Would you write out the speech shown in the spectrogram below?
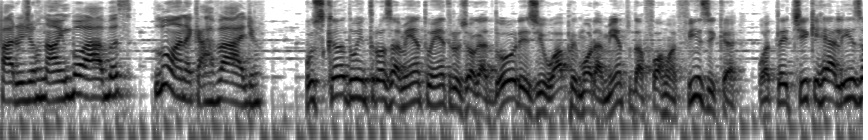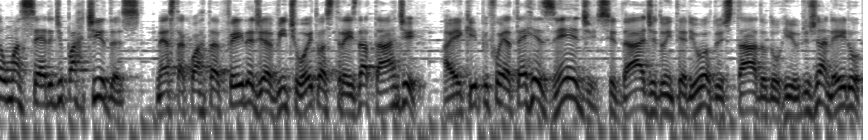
Para o Jornal em Boabas, Luana Carvalho. Buscando o entrosamento entre os jogadores e o aprimoramento da forma física, o Atlético realiza uma série de partidas. Nesta quarta-feira, dia 28 às 3 da tarde, a equipe foi até Resende, cidade do interior do estado do Rio de Janeiro,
